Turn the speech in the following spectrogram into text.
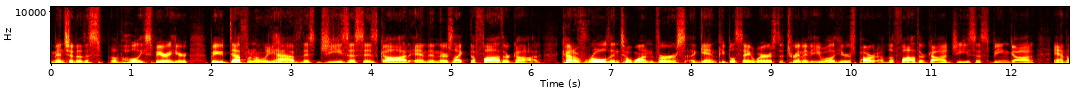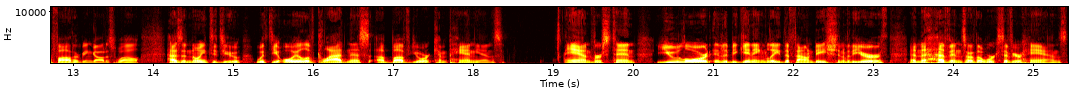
mention of the, of the holy spirit here but you definitely have this jesus is god and then there's like the father god kind of rolled into one verse. Again people say where's the trinity? Well here's part of the father god jesus being god and the father being god as well has anointed you with the oil of gladness above your companions and verse 10 You, Lord, in the beginning laid the foundation of the earth, and the heavens are the works of your hands.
